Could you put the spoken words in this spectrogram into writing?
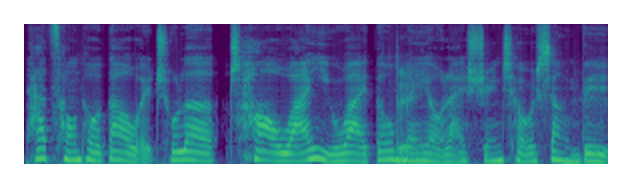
他从头到尾除了吵完以外都没有来寻求上帝。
